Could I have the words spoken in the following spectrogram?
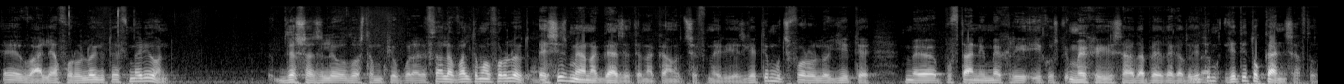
ε, βάλει αφορολόγητο εφημεριών. Δεν σας λέω δώστε μου πιο πολλά λεφτά, αλλά βάλτε μου αφορολόγητο. Mm. Εσείς με αναγκάζετε να κάνω τις εφημερίες. Γιατί μου τις φορολογείτε με, που φτάνει μέχρι, 20, μέχρι 45%. Γιατί, ναι. γιατί το κάνεις αυτό;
